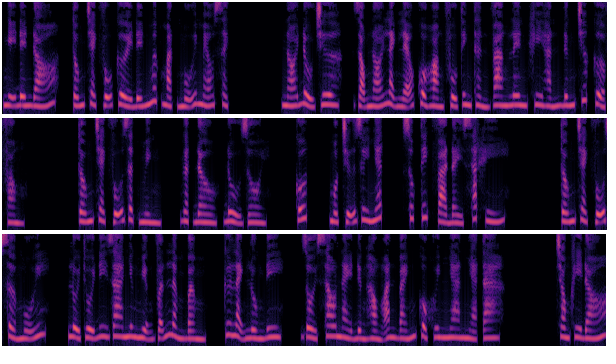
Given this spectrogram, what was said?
Nghĩ đến đó, Tống Trạch Vũ cười đến mức mặt mũi méo sạch. Nói đủ chưa, giọng nói lạnh lẽo của hoàng phủ tinh thần vang lên khi hắn đứng trước cửa phòng. Tống Trạch Vũ giật mình, gật đầu, đủ rồi. Cốt, một chữ duy nhất, xúc tích và đầy sát khí. Tống Trạch Vũ sờ mũi, lủi thủi đi ra nhưng miệng vẫn lầm bầm, cứ lạnh lùng đi, rồi sau này đừng hòng ăn bánh của khuynh nhan nhà ta. Trong khi đó,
